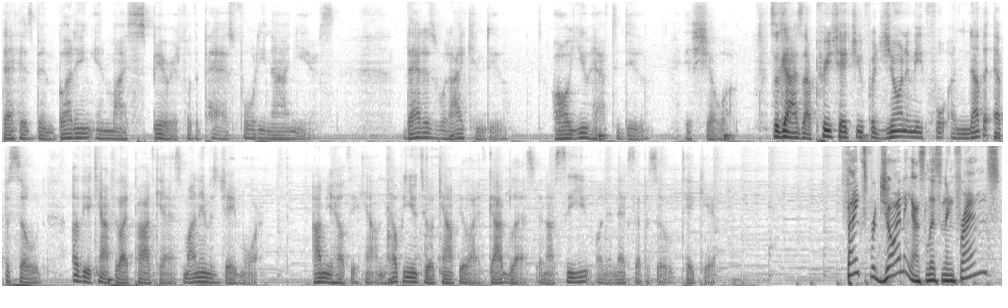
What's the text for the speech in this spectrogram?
that has been budding in my spirit for the past 49 years. That is what I can do. All you have to do is show up. So, guys, I appreciate you for joining me for another episode of the Account for Life podcast. My name is Jay Moore. I'm your healthy accountant, helping you to account for your life. God bless, and I'll see you on the next episode. Take care. Thanks for joining us, listening friends.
